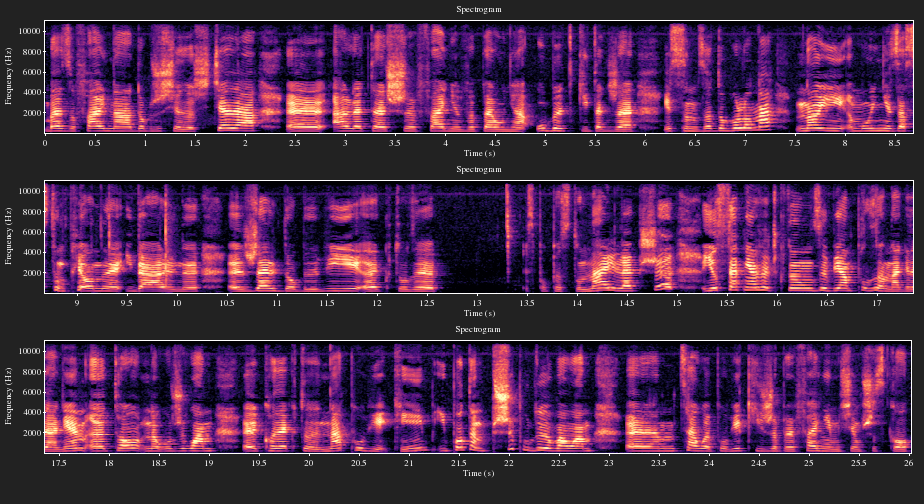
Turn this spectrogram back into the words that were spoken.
bardzo fajna, dobrze się rozciera, ale też fajnie wypełnia ubytki, także jestem zadowolona. No i mój niezastąpiony, idealny e, żel do brwi, e, który jest po prostu najlepszy. I ostatnia rzecz, którą zrobiłam poza nagraniem, e, to nałożyłam e, korektor na powieki i potem przypudrowałam całe powieki, żeby fajnie mi się wszystko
